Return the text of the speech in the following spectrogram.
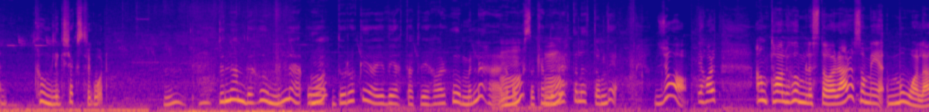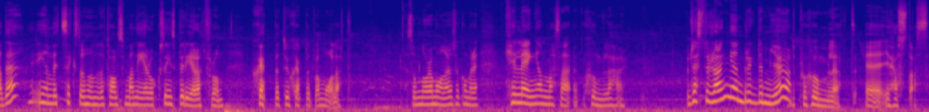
en kunglig köksträdgård. Du nämnde humle och Mm. då råkar jag ju veta att vi har humle här Mm. också. Kan du Mm. berätta lite om det? Ja, vi har ett antal humlestörar som är målade enligt 1600-talsmanér också inspirerat från skeppet, hur skeppet var målat. Så om några månader så kommer det klänga en massa humle här. Restaurangen bryggde mjöd på humlet eh, i höstas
